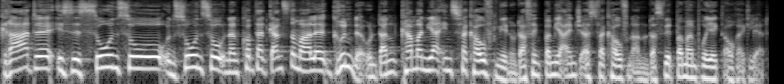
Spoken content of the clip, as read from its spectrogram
Gerade ist es so und so und so und so und dann kommt halt ganz normale Gründe und dann kann man ja ins Verkaufen gehen und da fängt bei mir eigentlich erst Verkaufen an und das wird bei meinem Projekt auch erklärt.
